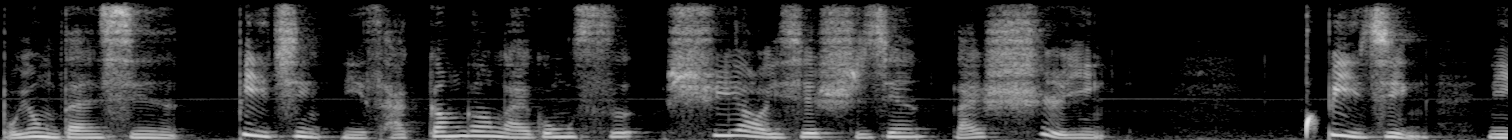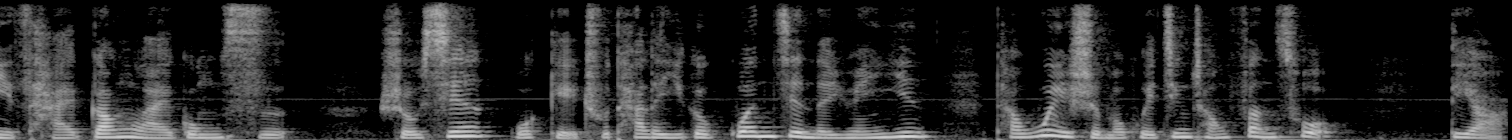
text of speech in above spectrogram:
不用担心，毕竟你才刚刚来公司，需要一些时间来适应。毕竟你才刚来公司，首先我给出他的一个关键的原因。他为什么会经常犯错？第二，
